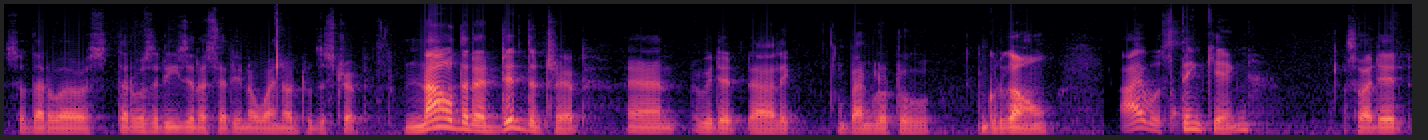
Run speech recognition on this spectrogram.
so that was that was the reason I said, you know, why not do this trip? Now that I did the trip and we did uh, like Bangalore to Gurgaon, I was thinking so I did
